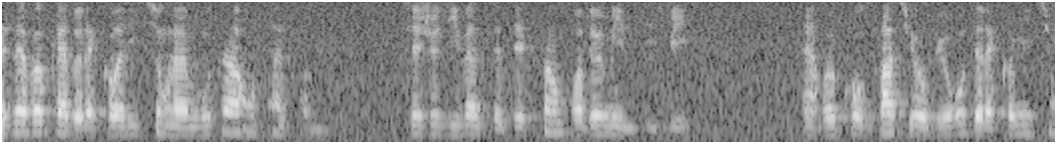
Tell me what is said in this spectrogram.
Les avocats de la coalition Lamouta ont informé ce jeudi 27 décembre 2018 un recours gracieux au bureau de la Commission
